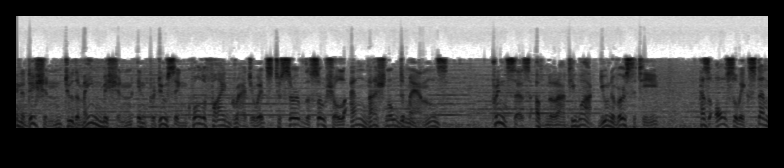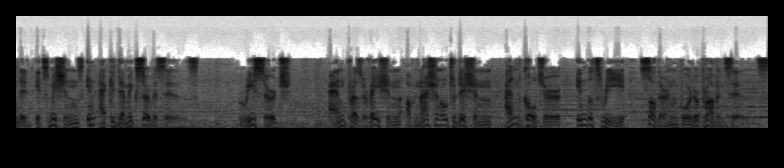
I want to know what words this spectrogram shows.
In addition to the main mission in producing qualified graduates to serve the social and national demands, Princess of Narathiwat University has also extended its missions in academic services, research, and preservation of national tradition and culture in the three southern border provinces.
